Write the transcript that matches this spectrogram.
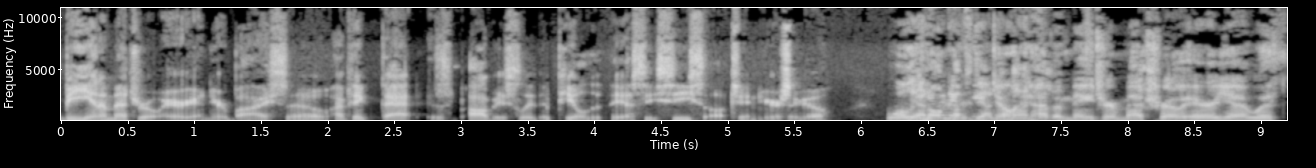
be in a metro area nearby. So I think that is obviously the appeal that the SEC saw ten years ago. Well, yeah, even if you don't have a major metro area with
